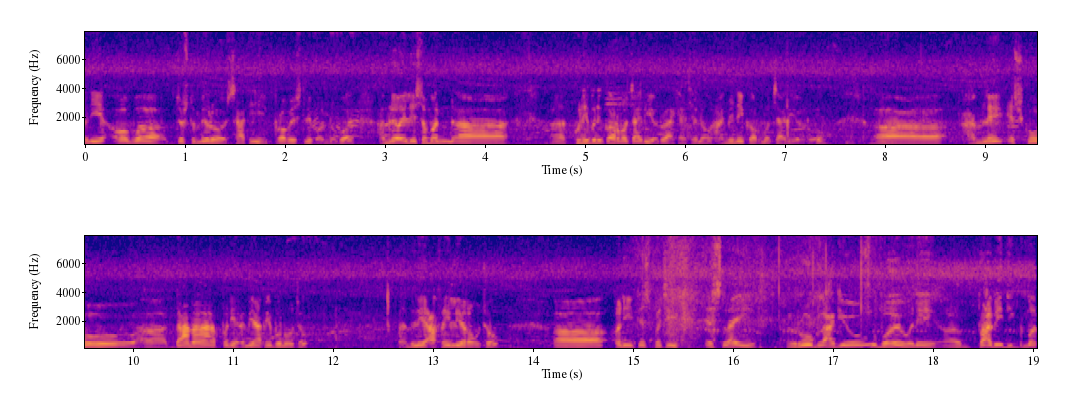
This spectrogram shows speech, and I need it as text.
अनि अब जस्तो मेरो साथी प्रवेशले भन्नुभयो हामीले अहिलेसम्म कुनै पनि कर्मचारीहरू राखेका छैनौँ। हामी नै कर्मचारीहरू हौ। हामीले यसको दाना पनि हामी आफै बनाउँछौँ। हामीले आफै लिएर आउँछौँ। अनि त्यसपछि यसलाई रोग लाग्यो ऊ भयो भने प्राविधिकमा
